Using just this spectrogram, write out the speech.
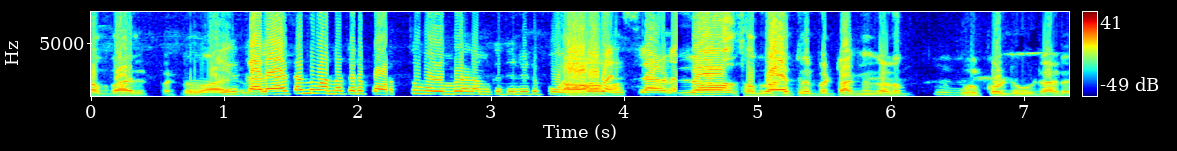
സമുദായത്തിൽപ്പെട്ടതായ ഈ കലയാട്ടം എന്ന് പറഞ്ഞാൽ തന്നെ പുറത്തു പോകുമ്പോഴാണ് നമുക്ക് ഇതിന്റെ ഒരു പൊലിമ മനസ്സിലാവണം എല്ലാ സമുദായത്തിൽപ്പെട്ട അംഗങ്ങളും ഉൾക്കൊണ്ടുകൂടാണ്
